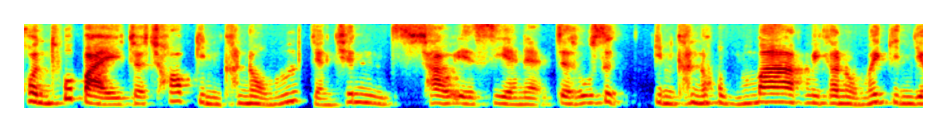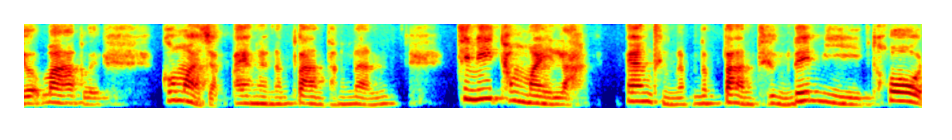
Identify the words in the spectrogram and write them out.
คนทั่วไปจะชอบกินขนม อย่างเช่น ชาวเอเชียเนี่ยจะรู้สึกกินขนมมาก มีขนมให้กินเยอะมากเลย ก็มาจากแป้งและน้ำตาลทั้งนั้น ทีนี้ทำไมล่ะ แป้งถึงน้ำน้ำตาลถึงได้มีโทษ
